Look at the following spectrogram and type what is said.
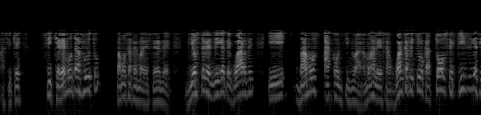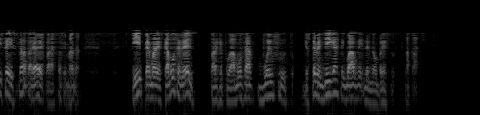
Así que, si queremos dar fruto, vamos a permanecer en él. Dios te bendiga, te guarde y vamos a continuar. Vamos a leer San Juan capítulo 14, 15 y 16. Esa es la tarea para esta semana. Y permanezcamos en él para que podamos dar buen fruto. Dios te bendiga, te guarde en el nombre de Jesús. La paz.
